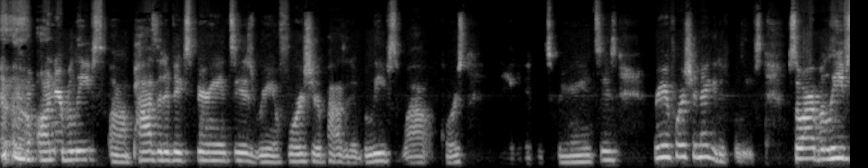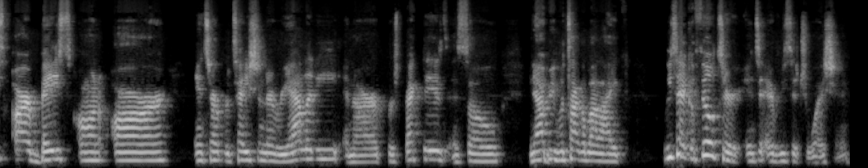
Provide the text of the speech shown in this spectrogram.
on your beliefs. Um, positive experiences reinforce your positive beliefs, while, of course, negative experiences reinforce your negative beliefs. So, our beliefs are based on our interpretation of reality and our perspectives. And so, you know, people talk about like, we take a filter into every situation.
